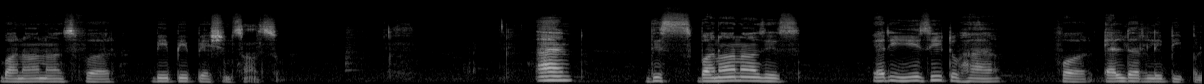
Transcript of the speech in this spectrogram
bananas for BP patients also. And this bananas is very easy to have for elderly people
